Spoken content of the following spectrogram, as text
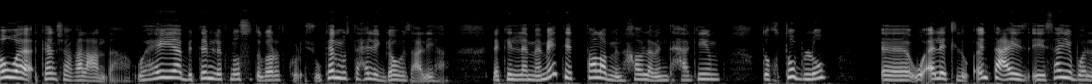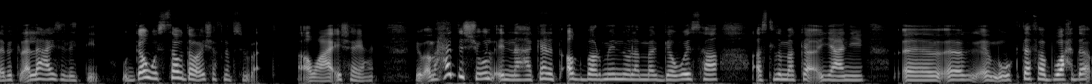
هو كان شغال عندها وهي بتملك نص تجارة قريش وكان مستحيل يتجوز عليها. لكن لما ماتت طلب من خولة بنت حكيم تخطب له آه وقالت له أنت عايز إيه سيب ولا بكر؟ قال لها عايز الاتنين. واتجوز سودة وعيشة في نفس الوقت. أو عائشة يعني يبقى ما حدش يقول إنها كانت أكبر منه لما اتجوزها أصل ما يعني واكتفى بواحدة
